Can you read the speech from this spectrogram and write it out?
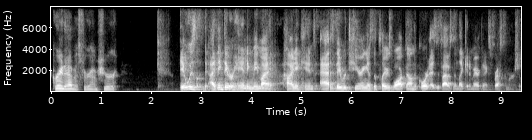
great atmosphere, I'm sure. It was, I think they were handing me my Heineken's as they were cheering as the players walked on the court as if I was in like an American Express commercial.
